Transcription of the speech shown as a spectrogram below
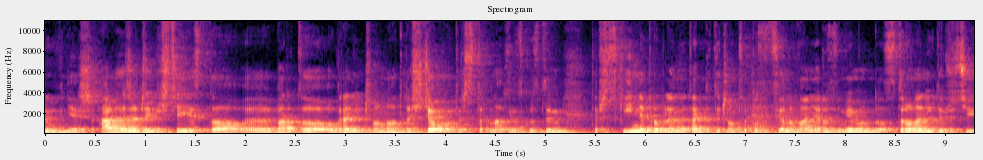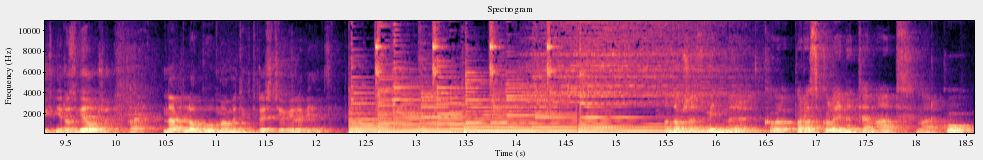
również. Ale rzeczywiście jest to e, bardzo ograniczono treściowo też strona, w związku z tym te wszystkie inne problemy, tak, dotyczące pozycjonowania, rozumiem, no, strona nigdy w życiu ich nie rozwiąże. Tak. Na blogu mamy tych treści o wiele więcej. No dobrze, zmieńmy po raz kolejny temat, Marku.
